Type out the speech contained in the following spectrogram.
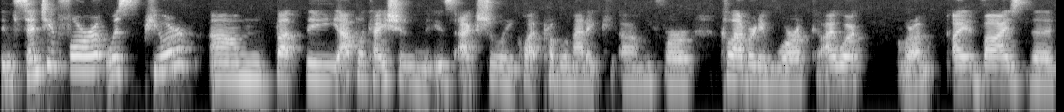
incentive for it was pure, um, but the application is actually quite problematic um, for collaborative work. I work or I advise the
